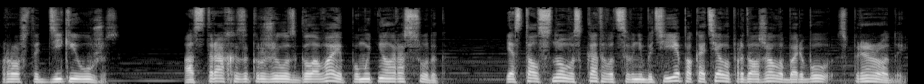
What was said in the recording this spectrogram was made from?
просто дикий ужас. От страха закружилась голова и помутнел рассудок. Я стал снова скатываться в небытие, пока тело продолжало борьбу с природой.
